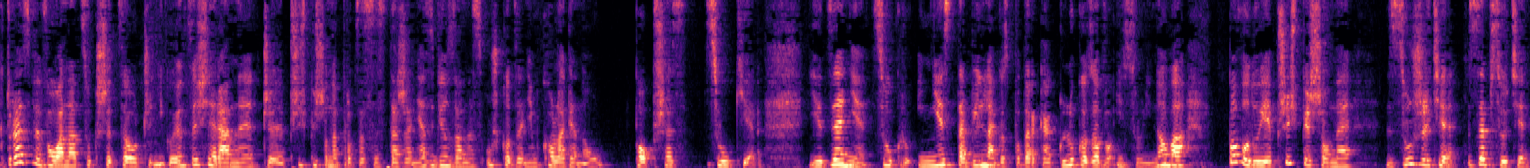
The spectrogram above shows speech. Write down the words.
która jest wywołana cukrzycą, czy niegojące się rany, czy przyspieszone procesy starzenia związane z uszkodzeniem kolagenu poprzez cukier. Jedzenie cukru i niestabilna gospodarka glukozowo-insulinowa powoduje przyspieszone zużycie, zepsucie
